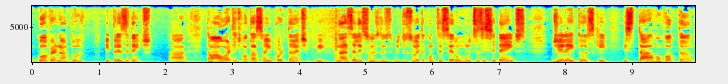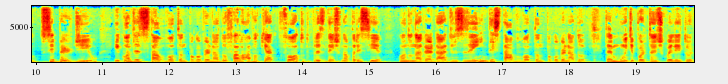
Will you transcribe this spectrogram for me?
governador e presidente. Tá? Então a ordem de votação é importante, porque nas eleições de 2018 aconteceram muitos incidentes de eleitores que estavam votando, se perdiam, e quando eles estavam votando para governador, falavam que a foto do presidente não aparecia, quando na verdade eles ainda estavam votando para governador. Então é muito importante que o eleitor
